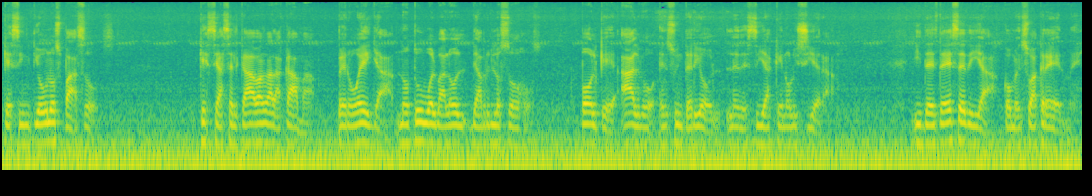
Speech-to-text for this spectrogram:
que sintió unos pasos que se acercaban a la cama, pero ella no tuvo el valor de abrir los ojos porque algo en su interior le decía que no lo hiciera. Y desde ese día comenzó a creerme,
